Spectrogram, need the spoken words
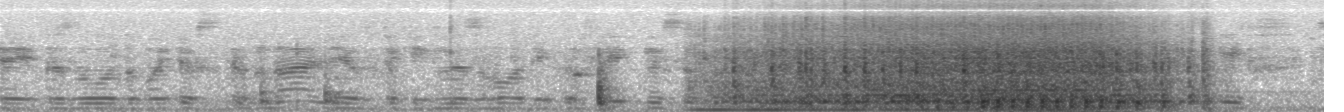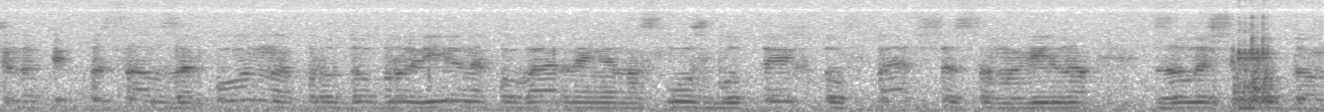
е, і призвело до багатьох скандалів, таких незгод і конфліктних ситуацій. Щодо підписав закон про добровільне повернення на службу тих, хто вперше самовільно залишив кордон.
